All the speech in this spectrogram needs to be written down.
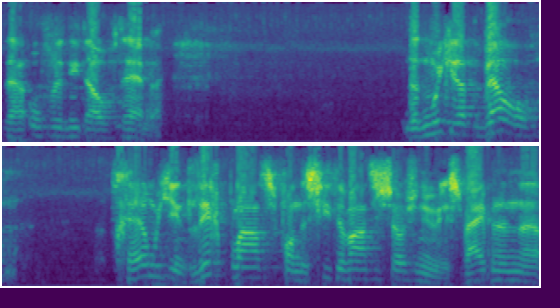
daar hoeven we het niet over te hebben. Dan moet je dat wel, het geheel moet je in het licht plaatsen van de situatie zoals het nu is. Wij hebben een uh,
